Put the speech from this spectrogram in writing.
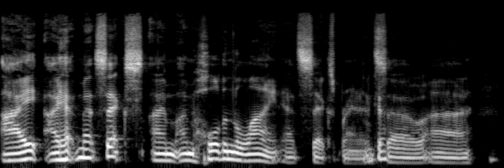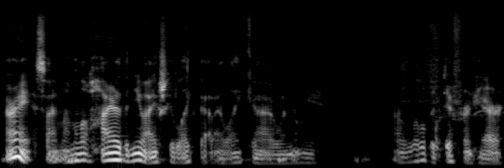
I I have met six. I'm I'm holding the line at six, Brandon. Okay. So uh, all right. So I'm, I'm, a little higher than you. I actually like that. I like uh, when we are a little bit different here.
